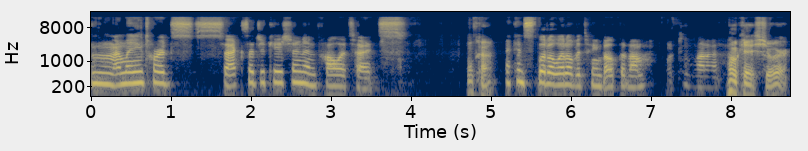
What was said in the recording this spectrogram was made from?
Mm, I'm leaning towards sex education and politics. Okay. I can split a little between both of them. Wanna, Okay, sure.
